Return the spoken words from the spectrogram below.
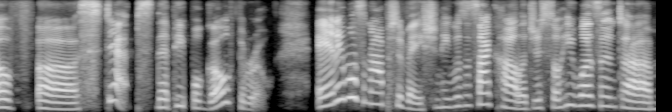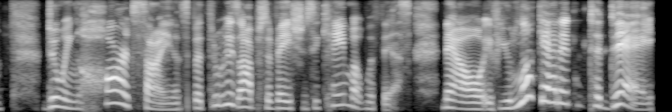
of uh, steps that people go through. And it was an observation. He was a psychologist, so he wasn't uh, doing hard science, but through his observations, he came up with this. Now, if you look at it today,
